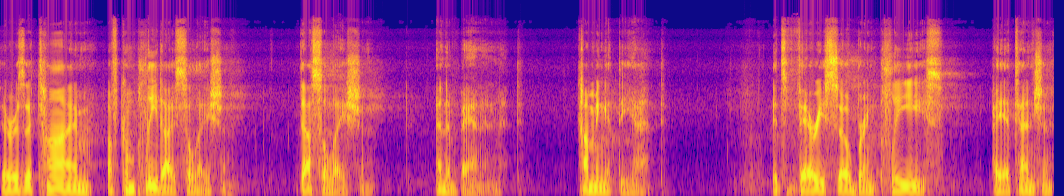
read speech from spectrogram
There is a time of complete isolation desolation, and abandonment coming at the end. It's very sobering. Please pay attention.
